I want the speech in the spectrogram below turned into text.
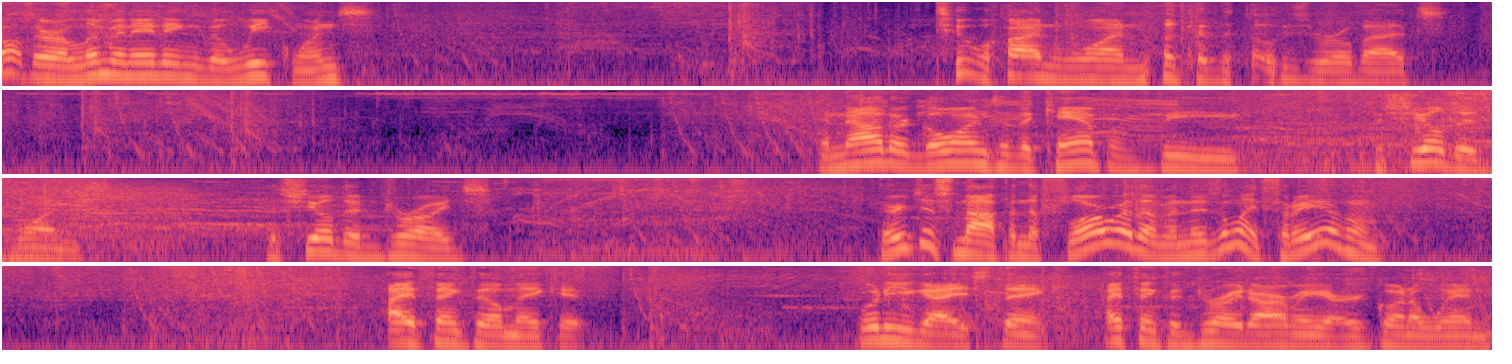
Oh, they're eliminating the weak ones. Two on one. Look at those robots. And now they're going to the camp of the the shielded ones. The shielded droids. They're just mopping the floor with them, and there's only three of them. I think they'll make it. What do you guys think? I think the droid army are going to win.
